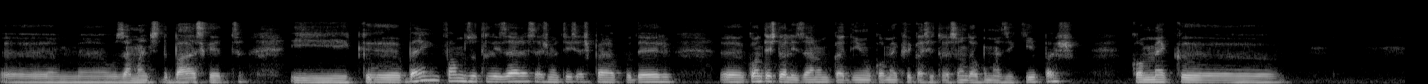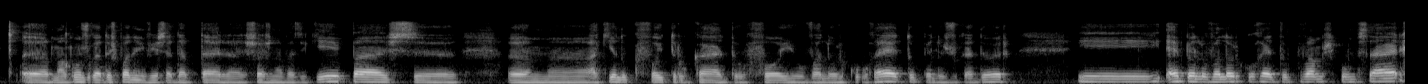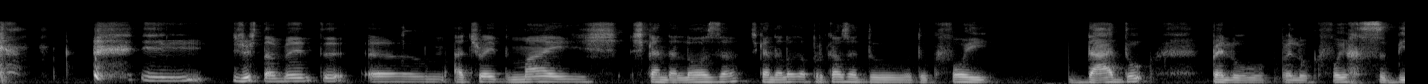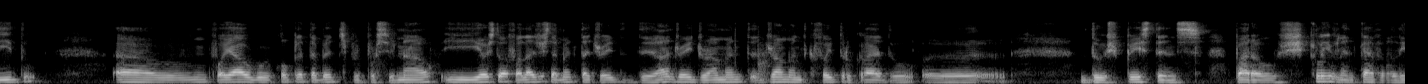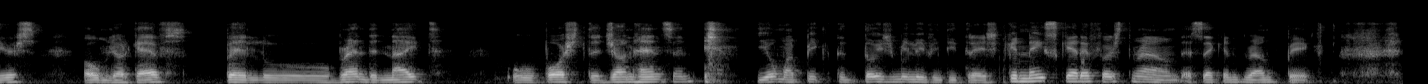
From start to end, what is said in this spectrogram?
um, os amantes de basquete e que, bem, vamos utilizar essas notícias para poder uh, contextualizar um bocadinho como é que fica a situação de algumas equipas, como é que um, alguns jogadores podem vir se adaptar às suas novas equipas, se um, aquilo que foi trocado foi o valor correto pelo jogador e é pelo valor correto que vamos começar. e justamente um, a trade mais escandalosa, escandalosa por causa do, do que foi dado, pelo, pelo que foi recebido, um, foi algo completamente desproporcional e eu estou a falar justamente da trade de Andre Drummond, Drummond que foi trocado uh, dos Pistons para os Cleveland Cavaliers, ou melhor, Cavs, pelo Brandon Knight, o post John Hansen e uma pick de 2023, que nem sequer é first round, é second round pick.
